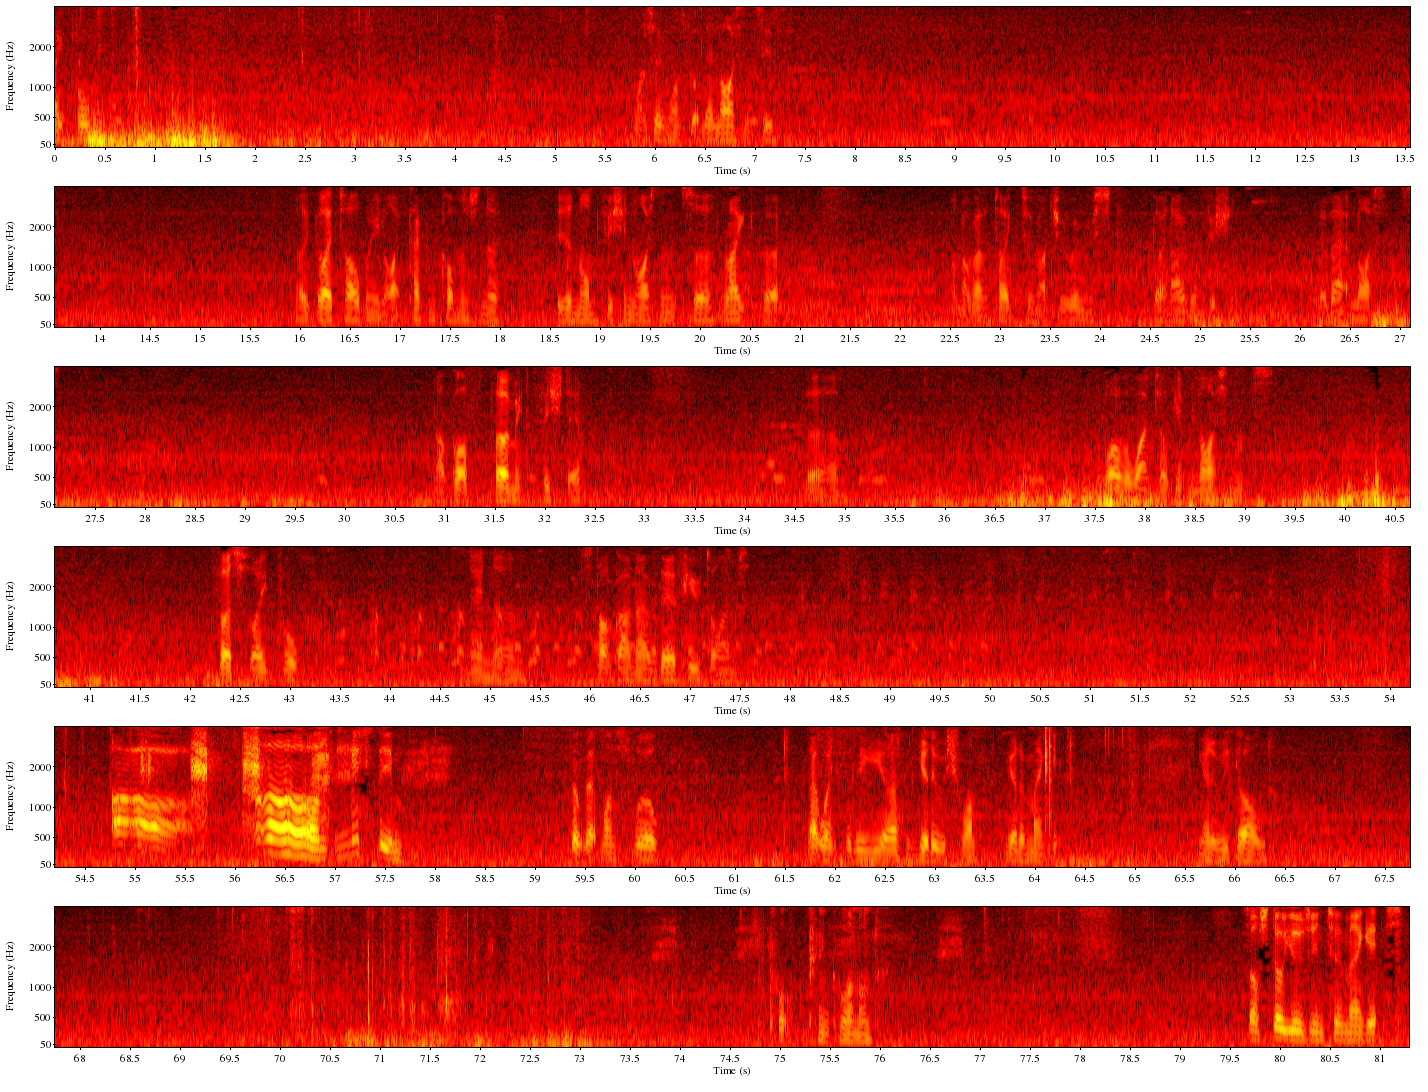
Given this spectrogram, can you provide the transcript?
April. Once everyone's got their licenses. Uh, the guy told me like Clapham Commons and is a non-fishing licence uh, lake, but I'm not going to take too much of a risk going over fishing without a licence. I've got a permit to fish there. Um, rather wait until I get my licence. First of April. And then um, start going over there a few times. Oh, oh, missed him. Felt that one swirl. That went for the uh, yellowish one. You got to make it yellowy gold. Put a pink one on. So I'm still using two maggots.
